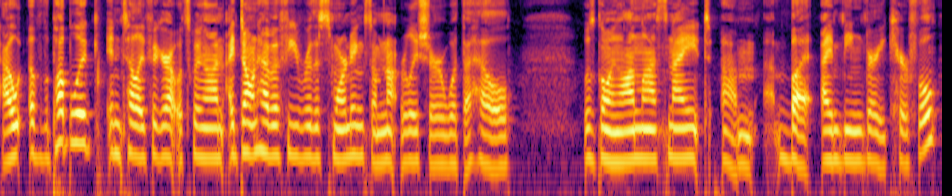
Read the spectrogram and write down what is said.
out of the public until I figure out what's going on. I don't have a fever this morning, so I'm not really sure what the hell was going on last night. Um, but I'm being very careful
